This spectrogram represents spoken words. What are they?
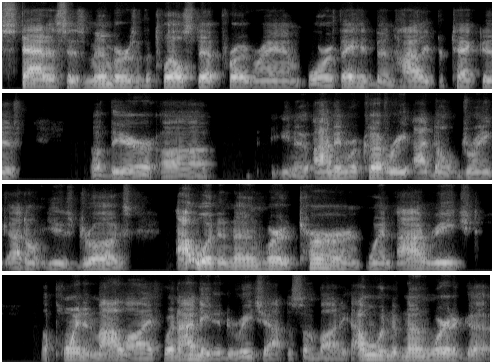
status as members of the 12 step program, or if they had been highly protective of their, uh, you know, I'm in recovery, I don't drink, I don't use drugs, I wouldn't have known where to turn when I reached a point in my life when I needed to reach out to somebody. I wouldn't have known where to go.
